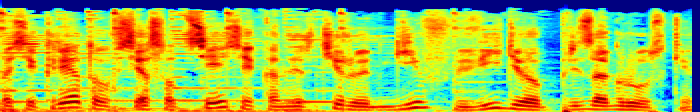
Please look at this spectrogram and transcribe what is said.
По секрету, все соцсети конвертируют GIF в видео при загрузке.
